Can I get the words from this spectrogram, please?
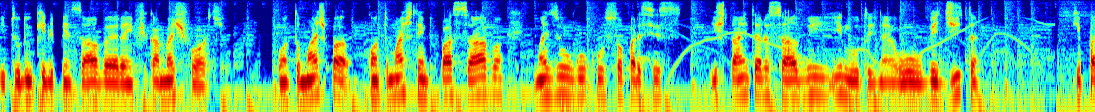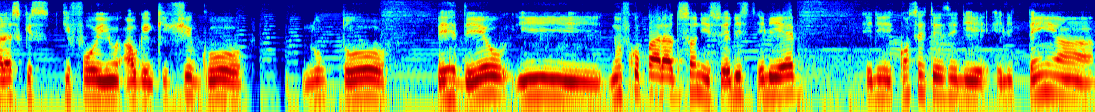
e tudo que ele pensava era em ficar mais forte. Quanto mais, quanto mais tempo passava, mais o Goku só parecia estar interessado em, em lutas, né? O Vegeta, que parece que, que foi alguém que chegou, lutou, perdeu e não ficou parado só nisso. Ele, ele é, ele com certeza ele, ele tem a,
